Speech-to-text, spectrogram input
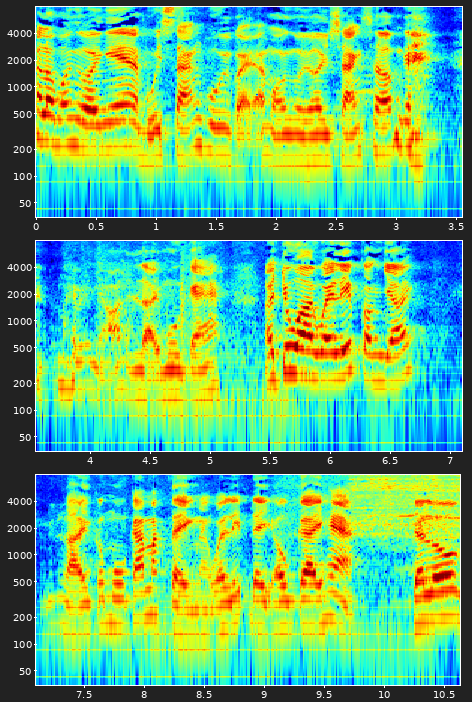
Hello mọi người nghe buổi sáng vui vẻ mọi người ơi sáng sớm cái mấy bé nhỏ thì lại mua cá. Nói chú ơi quay clip con với. Lại con mua cá mắc tiền nè quay clip đi ok ha. Chơi luôn.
